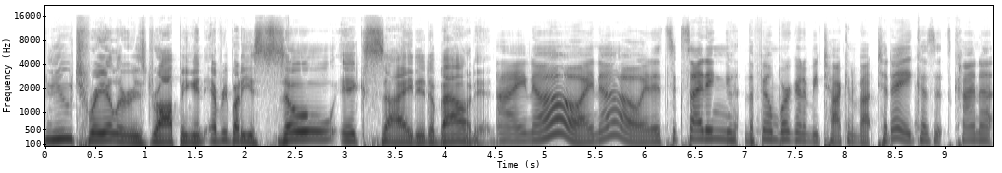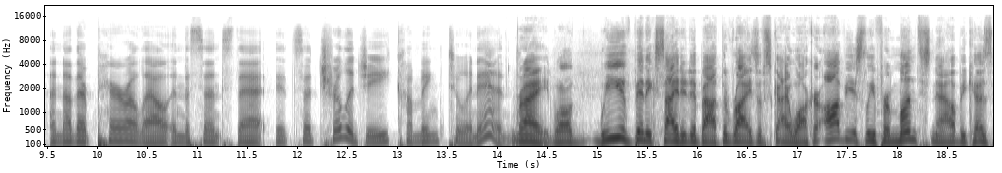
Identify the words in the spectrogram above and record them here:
new trailer is dropping and everybody is so excited about it. I know, I know. And it's exciting, the film we're going to be talking about today, because it's kind of another parallel in the sense that it's a trilogy coming to an end. Right. Well, we have been excited about the rise of Skywalker, obviously, for months now, because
